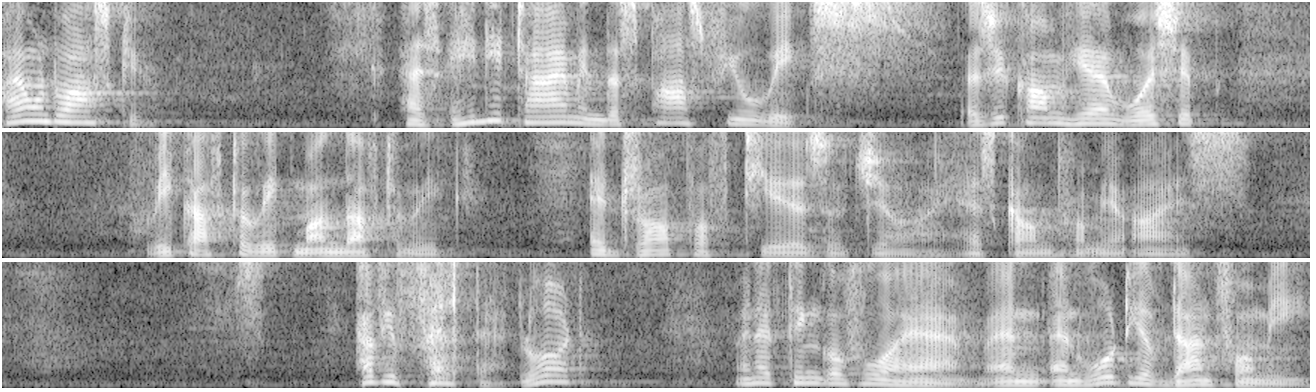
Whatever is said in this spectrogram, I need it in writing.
I want to ask you Has any time in this past few weeks, as you come here, worship week after week, month after week, a drop of tears of joy has come from your eyes? Have you felt that, Lord? When I think of who I am and, and what you have done for me,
